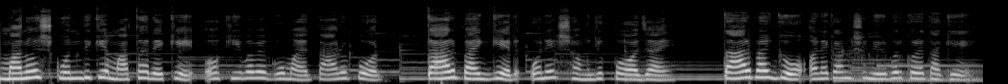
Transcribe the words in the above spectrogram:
মানুষ কোন দিকে মাথা রেখে ও কীভাবে ঘুমায় তার উপর তার ভাগ্যের অনেক সংযোগ পাওয়া যায়। তার ভাগ্য অনেকাংশ নির্ভর করে থাকে।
